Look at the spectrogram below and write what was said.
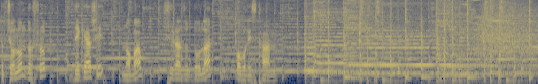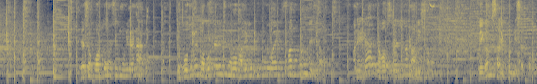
তো চলুন দর্শক, দেখে আসি নবাব সিরাজউদ্দৌলার কবরস্থান। এরা সব পর্দনশীল মহিলা না তো প্রথমে কবরটা হচ্ছে নবাব আলীবর্দী খানের ওয়াইফ সাদবন নেশা। মানে এটা নবাব সিরাজুল্লাহ নারীর সমাজ। বেগম সারিফুন নেশার কবর।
